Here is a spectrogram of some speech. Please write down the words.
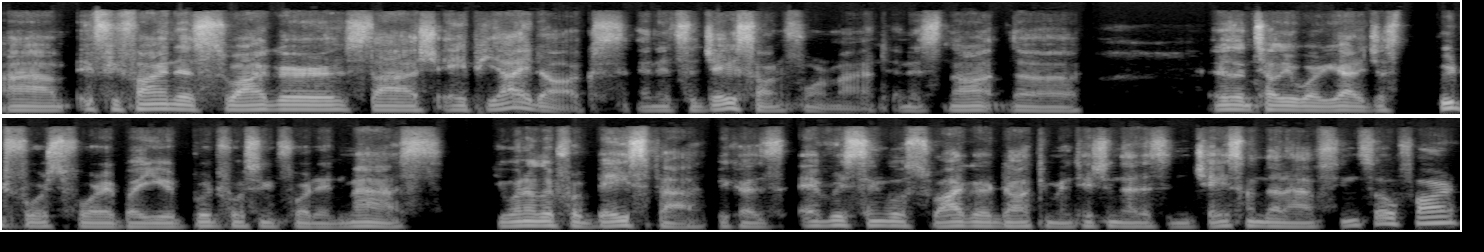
Um, if you find a Swagger slash API docs and it's a JSON format and it's not the, it doesn't tell you where you got to just brute force for it, but you're brute forcing for it in mass. You want to look for base path because every single Swagger documentation that is in JSON that I've seen so far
